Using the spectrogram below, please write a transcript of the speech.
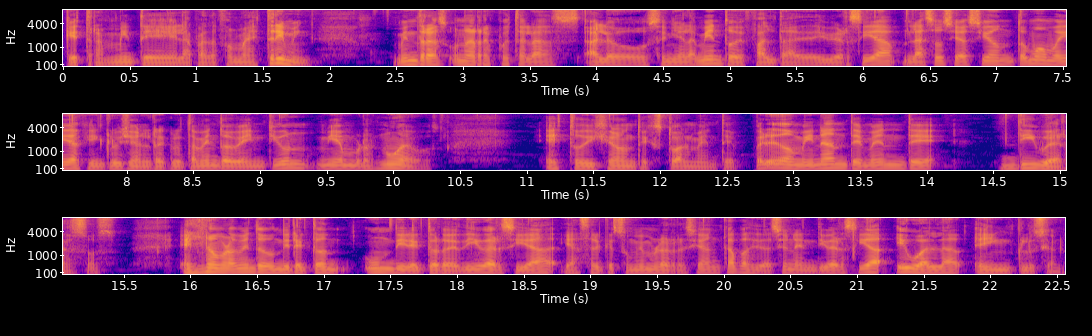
que transmite la plataforma de streaming. Mientras una respuesta a, a los señalamientos de falta de diversidad, la asociación tomó medidas que incluyen el reclutamiento de 21 miembros nuevos. Esto dijeron textualmente, predominantemente diversos. El nombramiento de un director, un director de diversidad y hacer que sus miembros reciban capacitación en diversidad, igualdad e inclusión.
